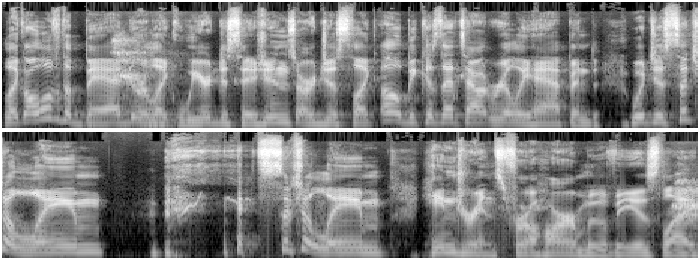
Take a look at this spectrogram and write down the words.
Like all of the bad or like weird decisions are just like, oh, because that's how it really happened, which is such a lame. it's such a lame hindrance for a horror movie. Is like.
